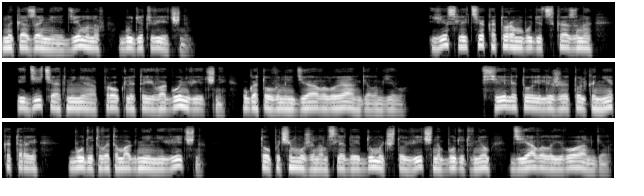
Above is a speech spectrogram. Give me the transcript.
наказание демонов будет вечным. Если те, которым будет сказано «Идите от меня, проклятые, в огонь вечный, уготованный дьяволу и ангелам его», все ли то или же только некоторые будут в этом огне не вечно, то почему же нам следует думать, что вечно будут в нем дьявол и его ангелы?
